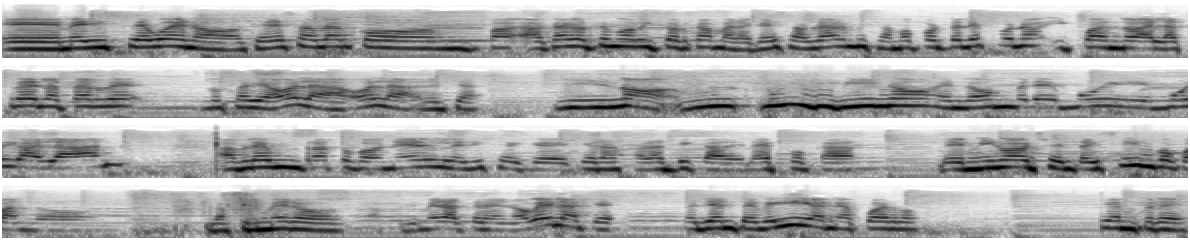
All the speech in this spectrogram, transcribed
Eh, me dice, bueno, ¿querés hablar con... Acá lo tengo a Víctor Cámara, ¿querés hablar? Me llamó por teléfono y cuando a las 3 de la tarde no sabía, hola, hola, decía, y no, un, divino, el hombre, muy, muy galán. Hablé un rato con él, le dije que, era fanática de la época de 1985, cuando los primeros, la primera telenovela que salía en TV me acuerdo, siempre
